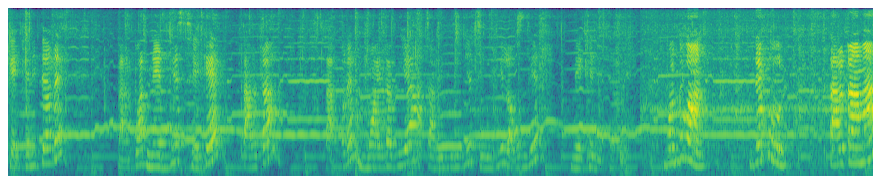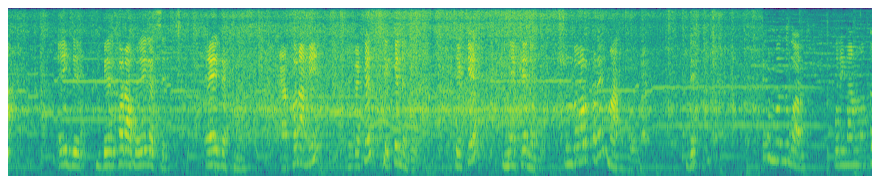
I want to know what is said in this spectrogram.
কেটে নিতে হবে। তারপর নেট দিয়ে সেকে তালটা তারপরে ময়দা দিয়ে, চালের গুঁড়ি দিয়ে, চিনি দিয়ে, লবণ দিয়ে মেখে নিতে হবে। বন্ধুগণ, দেখুন, তালটা আমার এই যে বের করা হয়ে গেছে। এই দেখুন, এখন আমি এটাকে সেকে নেব। সেকে মেখে নেব। সুন্দর করে মাখবো এবার। দেখুন বন্ধুগণ, পরিমাণ মতো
